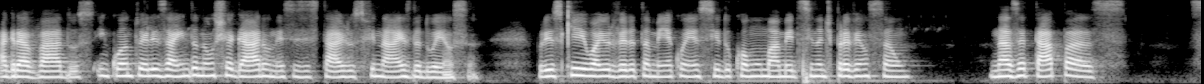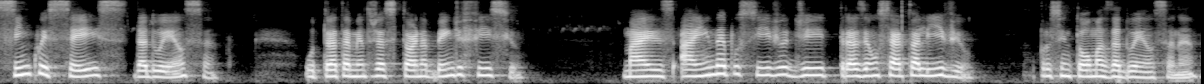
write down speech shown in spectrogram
agravados enquanto eles ainda não chegaram nesses estágios finais da doença. Por isso que o Ayurveda também é conhecido como uma medicina de prevenção. Nas etapas 5 e 6 da doença, o tratamento já se torna bem difícil, mas ainda é possível de trazer um certo alívio para os sintomas da doença, né?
